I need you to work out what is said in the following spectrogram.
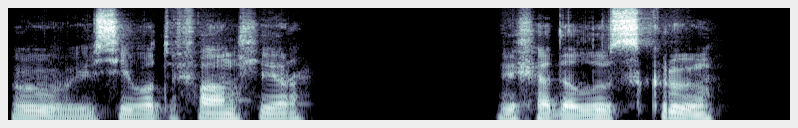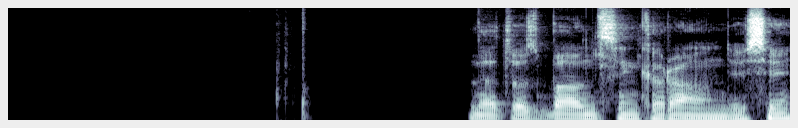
Oh, you see what we found here? We had a loose screw that was bouncing around, you see?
